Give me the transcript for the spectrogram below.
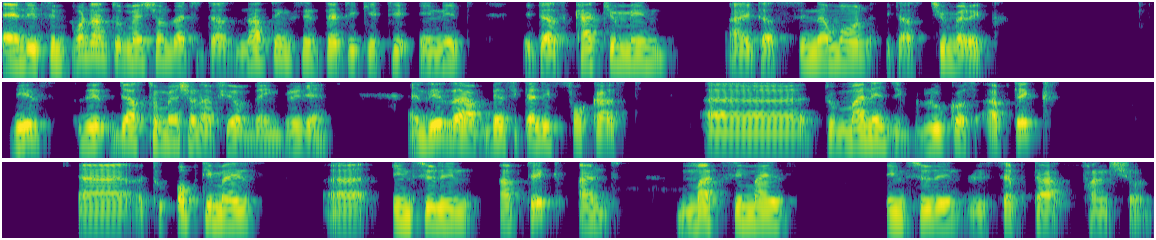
And it's important to mention that it has nothing synthetic in it. It has curcumin, uh, it has cinnamon, it has turmeric. These, this, just to mention a few of the ingredients. And these are basically focused uh, to manage glucose uptake, uh, to optimize uh, insulin uptake and maximize insulin receptor function.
